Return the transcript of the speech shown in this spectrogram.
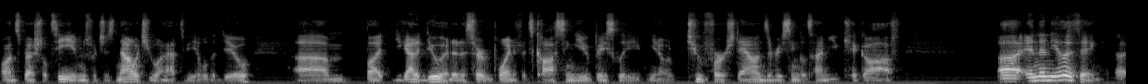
on special teams, which is not what you want to have to be able to do. Um, but you got to do it at a certain point if it's costing you basically, you know, two first downs every single time you kick off. Uh, and then the other thing, uh,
